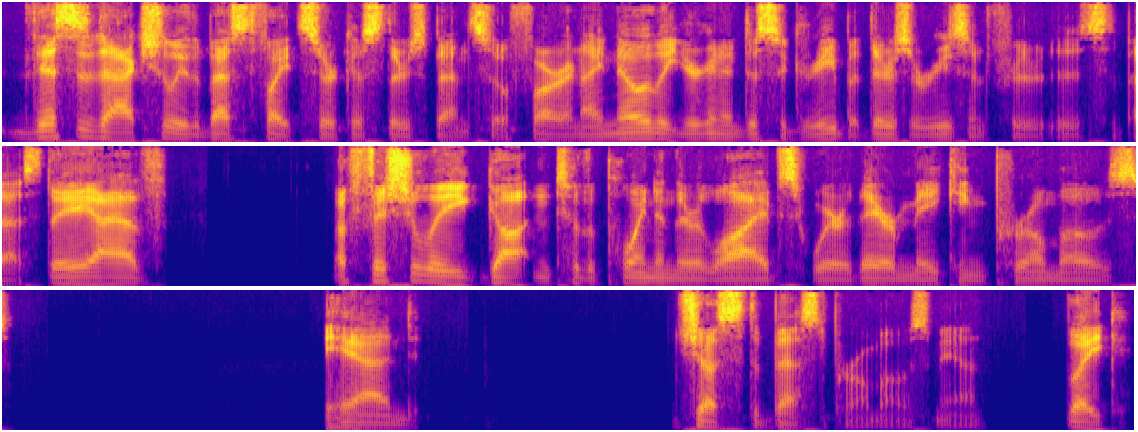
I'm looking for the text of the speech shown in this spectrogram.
This is actually the best fight circus there's been so far, and I know that you're gonna disagree, but there's a reason for it's the best. They have officially gotten to the point in their lives where they're making promos and just the best promos, man. Like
